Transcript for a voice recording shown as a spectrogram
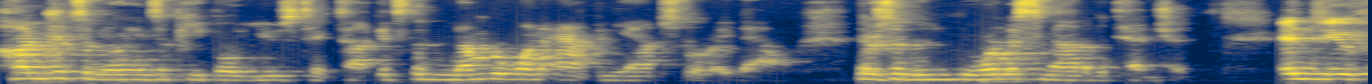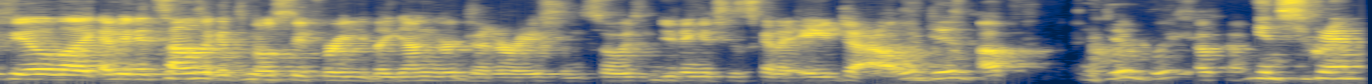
Hundreds of millions of people use TikTok. It's the number one app in the App Store right now. There's an enormous amount of attention. And do you feel like? I mean, it sounds like it's mostly for the younger generation. So is, do you think it's just going to age out? I do. Up I do. Okay. Instagram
